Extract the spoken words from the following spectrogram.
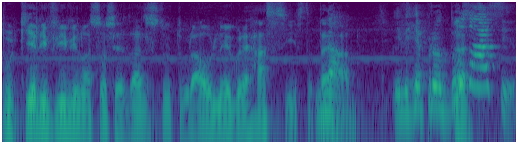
porque ele vive numa sociedade estrutural, o negro é racista, tá Não. errado. Ele reproduz É. o racismo.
